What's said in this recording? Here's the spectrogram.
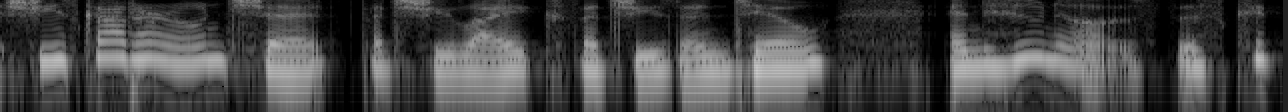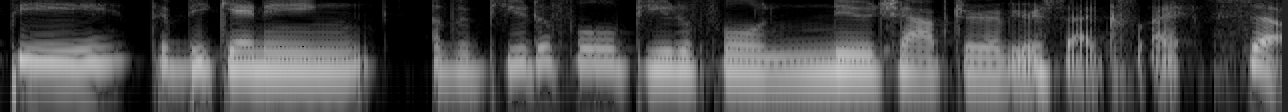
She's got her own shit that she likes, that she's into. And who knows, this could be the beginning of a beautiful, beautiful new chapter of your sex life. So,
